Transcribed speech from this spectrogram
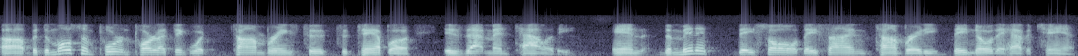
Uh, but the most important part, I think, what Tom brings to, to Tampa is that mentality. And the minute they saw they signed Tom Brady, they know they have a chance.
